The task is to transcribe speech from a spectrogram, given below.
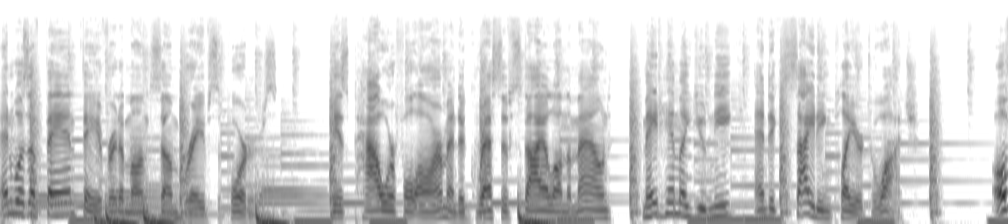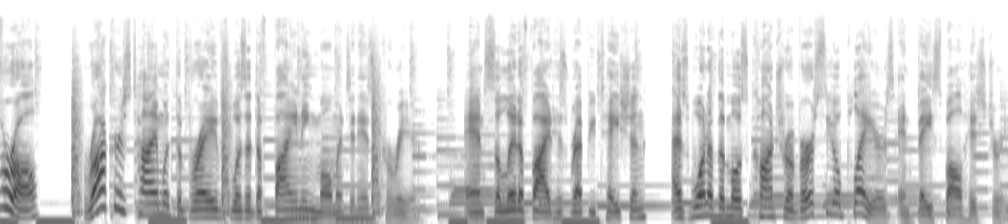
and was a fan favorite among some Braves supporters. His powerful arm and aggressive style on the mound made him a unique and exciting player to watch. Overall, Rocker's time with the Braves was a defining moment in his career and solidified his reputation as one of the most controversial players in baseball history.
